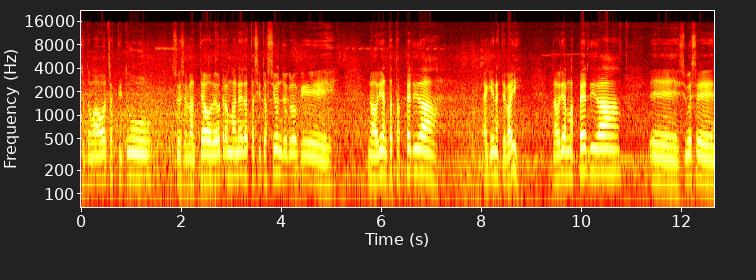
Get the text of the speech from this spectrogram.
Hubiese tomado otra actitud, se hubiese planteado de otra manera esta situación, yo creo que no habrían tantas pérdidas aquí en este país. No habrían más pérdidas eh, si hubiese,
